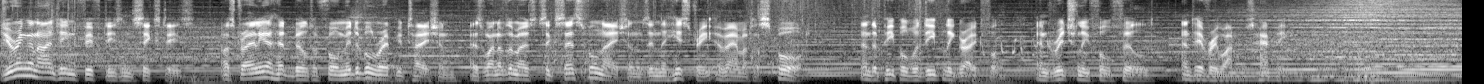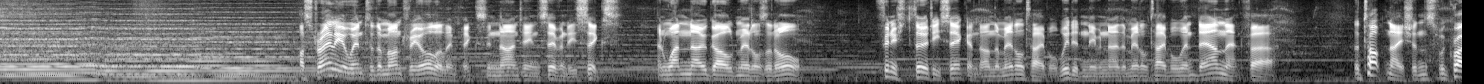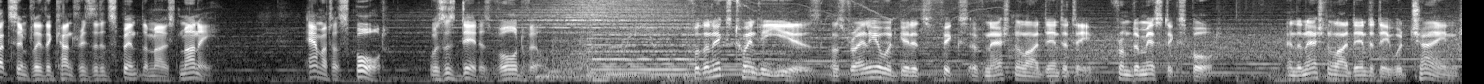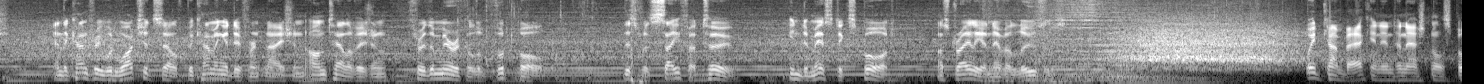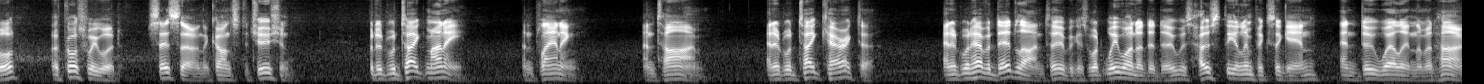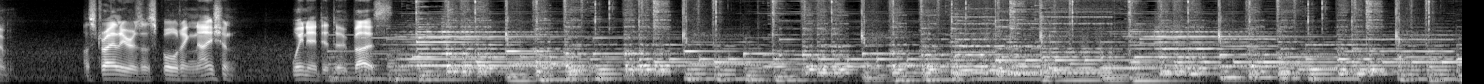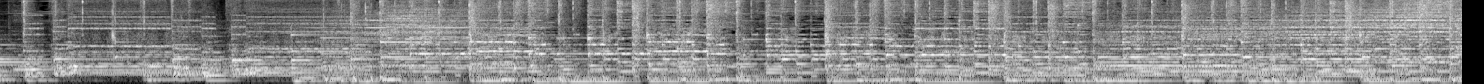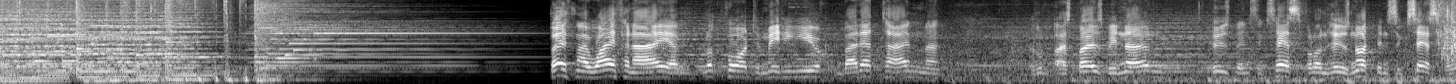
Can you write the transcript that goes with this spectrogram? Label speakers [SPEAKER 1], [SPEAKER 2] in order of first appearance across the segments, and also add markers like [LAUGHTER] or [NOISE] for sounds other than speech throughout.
[SPEAKER 1] During the 1950s and 60s, Australia had built a formidable reputation as one of the most successful nations in the history of amateur sport, and the people were deeply grateful and richly fulfilled, and everyone was happy. Australia went to the Montreal Olympics in 1976 and won no gold medals at all. Finished 32nd on the medal table. We didn't even know the medal table went down that far. The top nations were quite simply the countries that had spent the most money. Amateur sport was as dead as vaudeville. For the next 20 years, Australia would get its fix of national identity from domestic sport. And the national identity would change, and the country would watch itself becoming a different nation on television through the miracle of football. This was safer too. In domestic sport, Australia never loses. We'd come back in international sport. Of course we would. says so in the Constitution. But it would take money and planning and time. And it would take character. And it would have a deadline too, because what we wanted to do was host the Olympics again and do well in them at home. Australia is a sporting nation. We need to do both.
[SPEAKER 2] Both my wife and I um, look forward to meeting you. By that time, uh, it'll, I suppose, be known who's been successful and who's not been successful.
